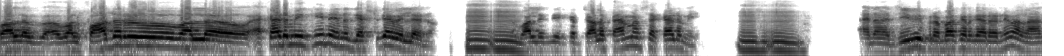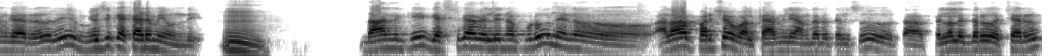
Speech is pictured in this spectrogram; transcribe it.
వాళ్ళ వాళ్ళ ఫాదర్ వాళ్ళ అకాడమీకి నేను గెస్ట్గా వెళ్ళాను వాళ్ళకి ఇక్కడ చాలా ఫేమస్ అకాడమీ. ఆయన జీవి ప్రభాకర్ గారు అని వాళ్ళ నాన్నగారు మ్యూజిక్ అకాడమీ ఉంది. దానికి గెస్ట్గా వెళ్ళినప్పుడు నేను అలా పరిచయం వాళ్ళ ఫ్యామిలీ అందరూ తెలుసు. పిల్లలు ఇద్దరు వచ్చారు.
